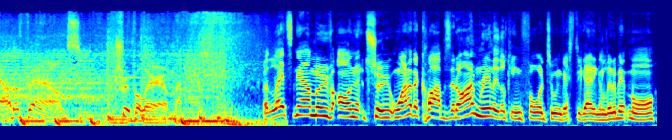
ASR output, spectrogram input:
Out of bounds. Triple M. But let's now move on to one of the clubs that I'm really looking forward to investigating a little bit more,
